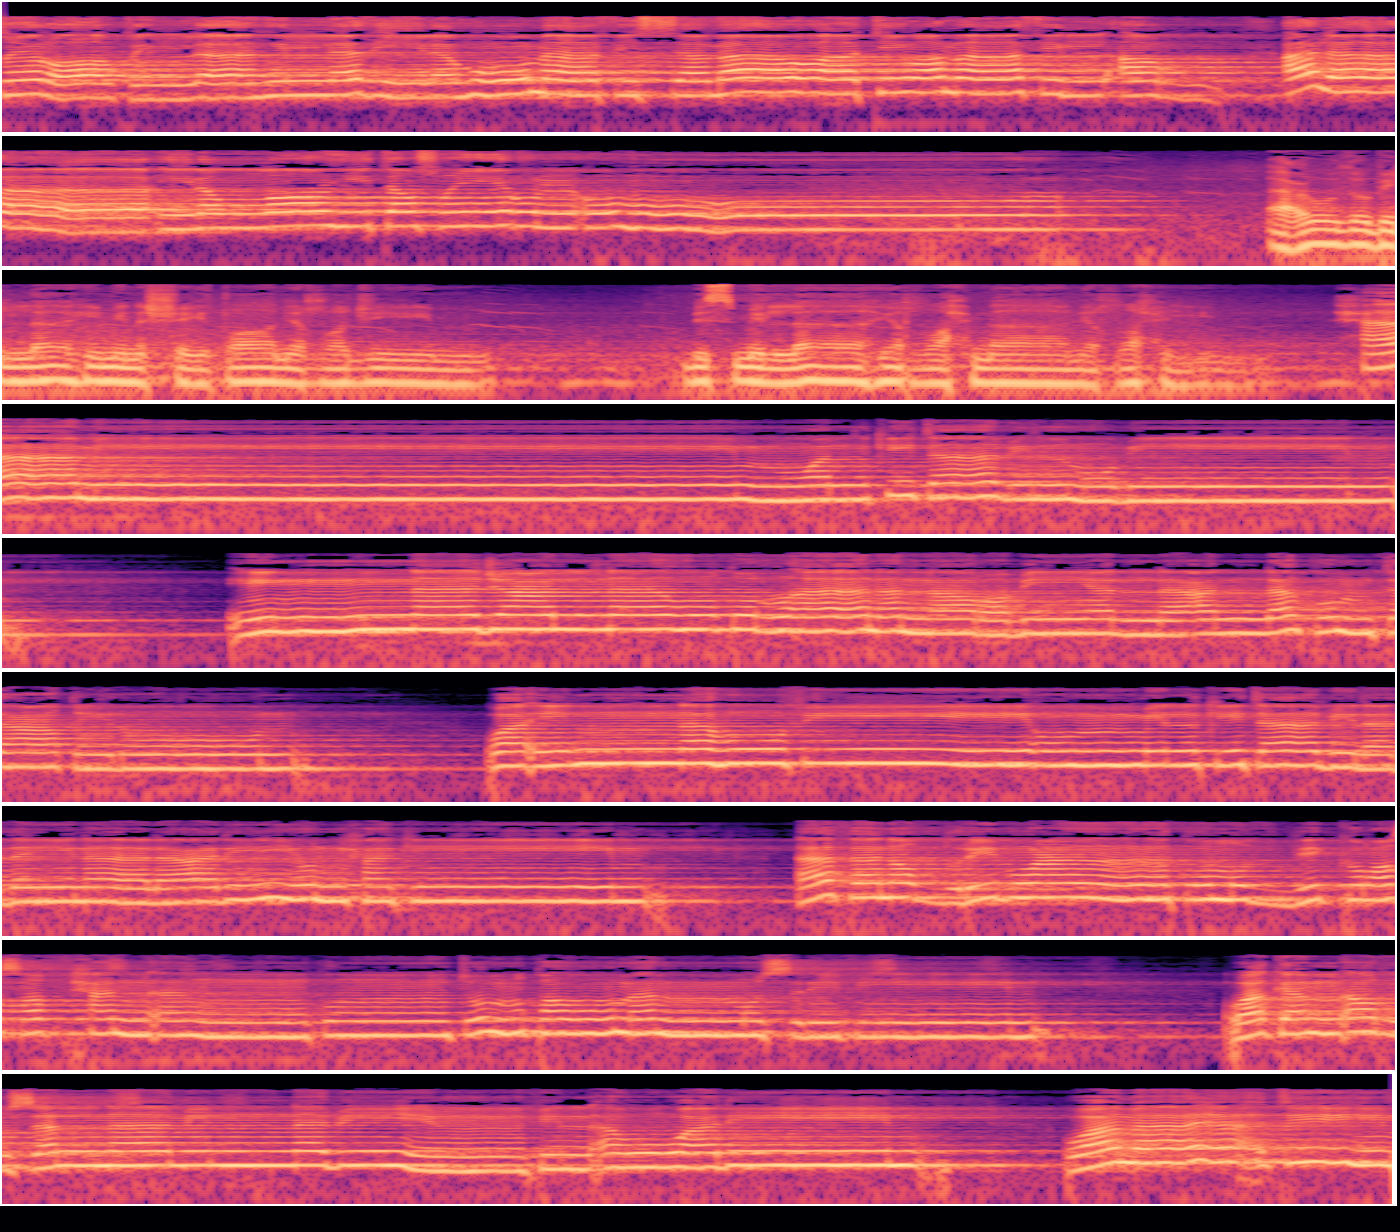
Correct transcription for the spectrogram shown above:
صراط الله الذي له ما في السماوات وما في الأرض. ألا إلى الله تصير الأمور. أعوذ بالله من الشيطان الرجيم. بسم الله الرحمن الرحيم. حاميم والكتاب المبين. جعلناه قرآنا عربيا لعلكم تعقلون وإنه في أم الكتاب لدينا لعلي حكيم أفنضرب عنكم الذكر صفحا أن كنتم قوما مسرفين وكم أرسلنا من نبي في الأولين وما يأتيهم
